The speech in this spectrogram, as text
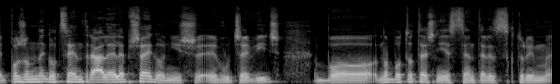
y, porządnego centra, ale lepszego niż y, Vucevic, bo, no bo to też nie jest center, z którym y,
